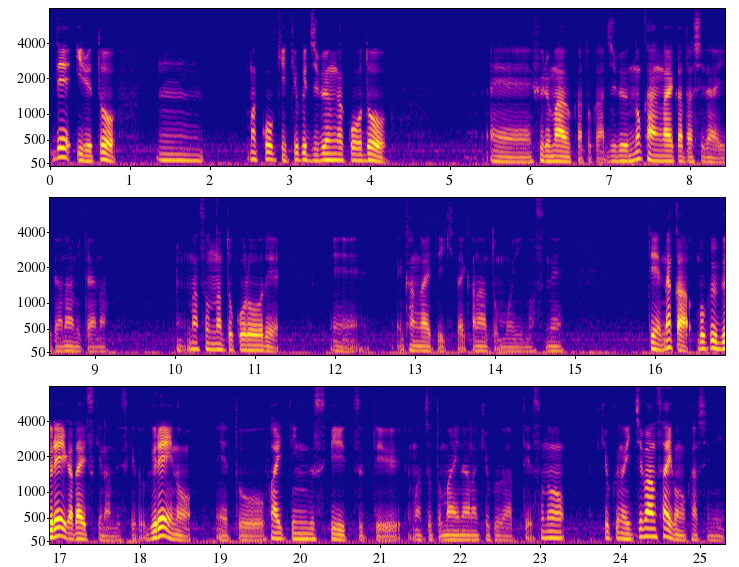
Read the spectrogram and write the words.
でいるとうんまあこう結局自分がこうどう、えー、振る舞うかとか自分の考え方次第だなみたいなまあそんなところで、えー考えていきたいかなと思いますね。でなんか僕グレイが大好きなんですけどグレイの、えーと「ファイティング・スピリッツ」っていう、まあ、ちょっとマイナーな曲があってその曲の一番最後の歌詞に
